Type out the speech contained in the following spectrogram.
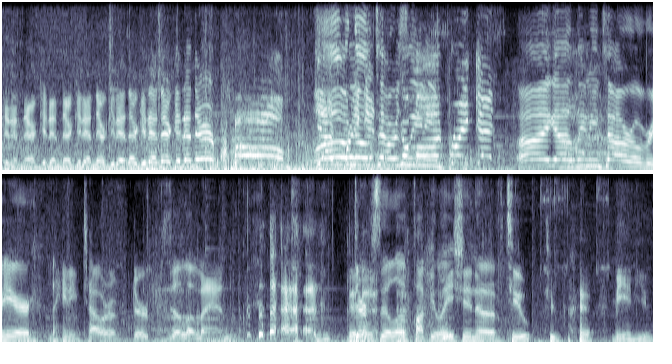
Get in there, get in there, get in there, get in there, get in there, get in there! Boom! Oh, Yes, break no, it! tower's Come on, break it! I got a leaning ah. tower over here. Leaning Tower of Derpzilla land. Derpzilla, population of two. Two. Me and you.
